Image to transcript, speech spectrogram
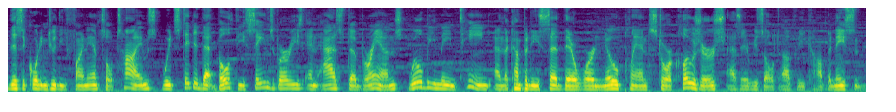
This according to the Financial Times, which stated that both the Sainsbury's and Asda brands will be maintained, and the company said there were no planned store closures as a result of the combination.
